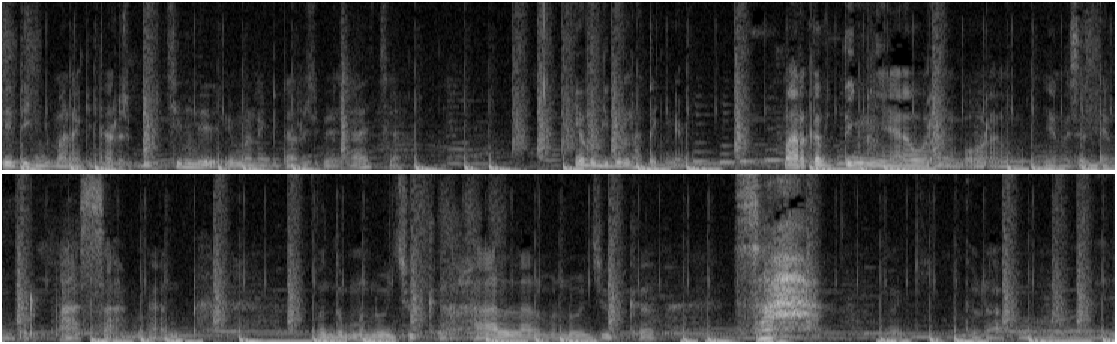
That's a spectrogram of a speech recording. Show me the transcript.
Titik di mana kita harus bucin titik di mana kita harus biasa aja. Ya begitulah teknik marketingnya orang-orang yang sedang berpasangan untuk menuju ke halal menuju ke sah. Begitulah boy.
